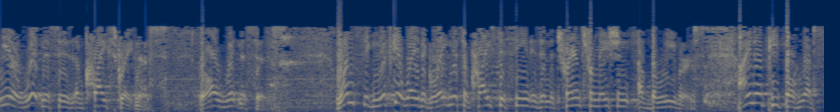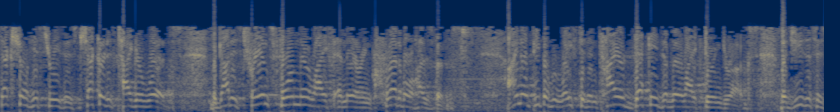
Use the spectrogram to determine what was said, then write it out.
we are witnesses of Christ's greatness. We're all witnesses. One significant way the greatness of Christ is seen is in the transformation of believers. I know people who have sexual histories as checkered as Tiger Woods, but God has transformed their life and they are incredible husbands. I know people who wasted entire decades of their life doing drugs, but Jesus has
